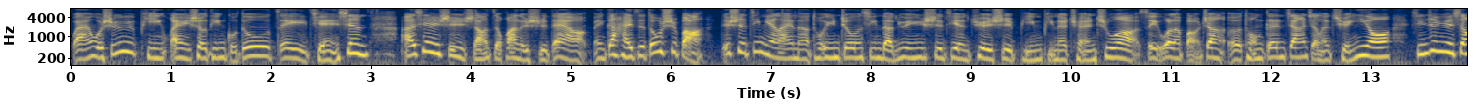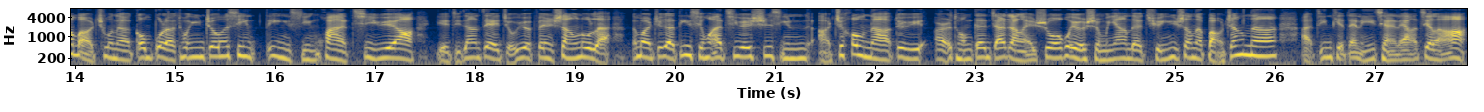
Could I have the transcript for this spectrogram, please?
晚安，我是玉萍，欢迎收听《古都最前线》啊！现在是少子化的时代啊，每个孩子都是宝。但是近年来呢，托婴中心的虐婴事件却是频频的传出啊。所以为了保障儿童跟家长的权益哦，行政院消保处呢公布了托婴中心定型化契约啊，也即将在九月份上路了。那么这个定型化契约施行啊之后呢，对于儿童跟家长来说，会有什么样的权益上的保障呢？啊，今天带你一起来了解了啊。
